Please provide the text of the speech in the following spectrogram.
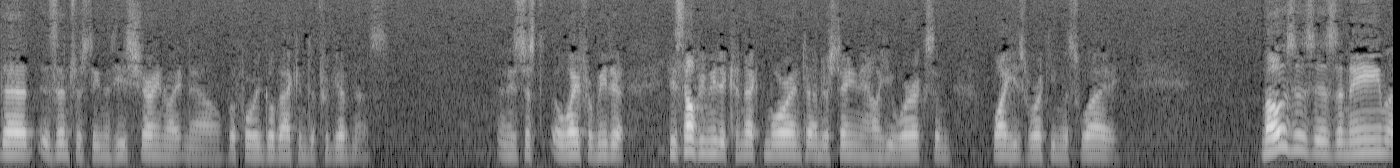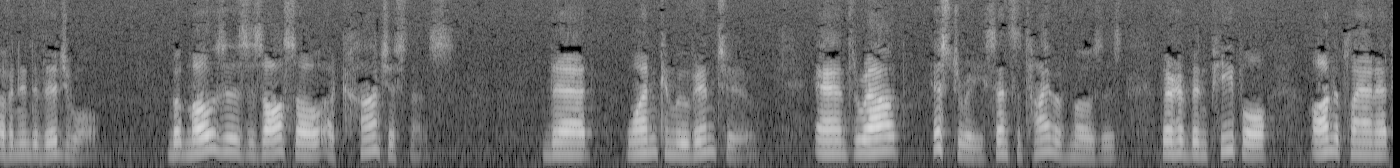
that is interesting that he's sharing right now before we go back into forgiveness. And it's just a way for me to, he's helping me to connect more into understanding how he works and why he's working this way. Moses is the name of an individual, but Moses is also a consciousness that one can move into. And throughout history, since the time of Moses, there have been people on the planet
